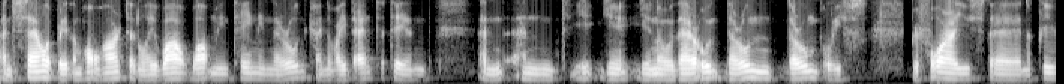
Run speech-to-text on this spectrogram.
and celebrate them wholeheartedly while while maintaining their own kind of identity and and and you, you, know their own their own their own beliefs before I used to, in, pre-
